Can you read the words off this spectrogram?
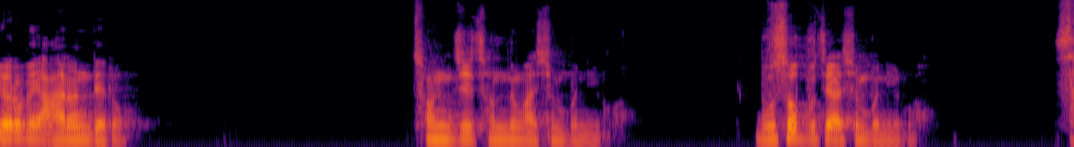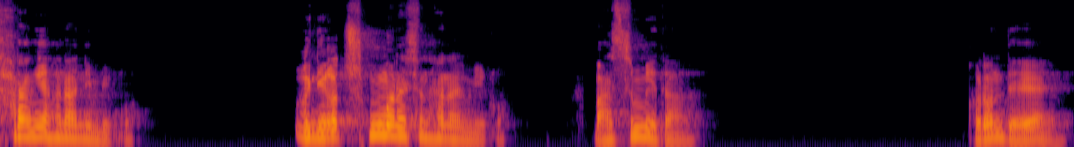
여러분이 아는 대로 전지전능하신 분이고 무소부재하신 분이고 사랑의 하나님이고 은혜가 충만하신 하나님이고 맞습니다. 그런데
